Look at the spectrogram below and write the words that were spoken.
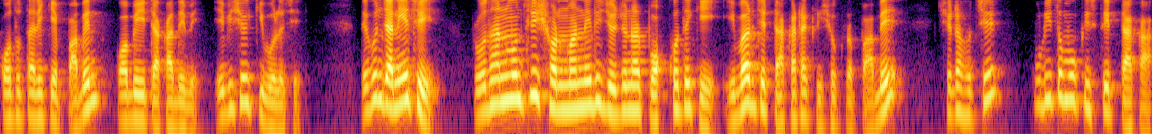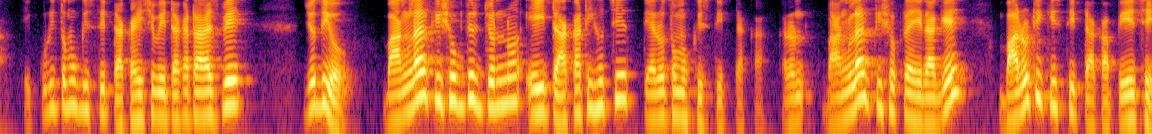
কত তারিখে পাবেন? কবে এই টাকা দেবে? এ বিষয়ে কি বলেছে? দেখুন, জানিয়েছে, প্রধানমন্ত্রী সম্মান নিধি যোজনার পক্ষ থেকে এবার যে টাকাটা কৃষকরা পাবে সেটা হচ্ছে কুড়িতম কিস্তির টাকা। এই কুড়িতম কিস্তির টাকা হিসেবে এই টাকাটা আসবে। যদিও বাংলার কৃষকদের জন্য এই টাকাটি হচ্ছে তেরোতম কিস্তির টাকা। কারণ বাংলার কৃষকরা এর আগে বারোটি কিস্তির টাকা পেয়েছে।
